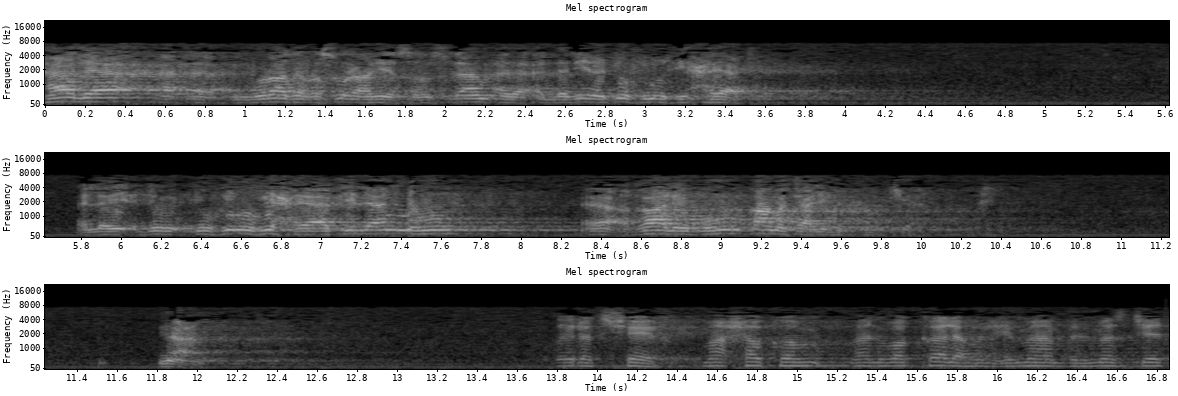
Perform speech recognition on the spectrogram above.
هذا آه، مراد الرسول عليه الصلاة والسلام الذين دفنوا في حياته. دفنوا في حياته لأنهم آه، غالبهم قامت عليهم الحجة. نعم. فضيلة الشيخ ما حكم من وكله الإمام بالمسجد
